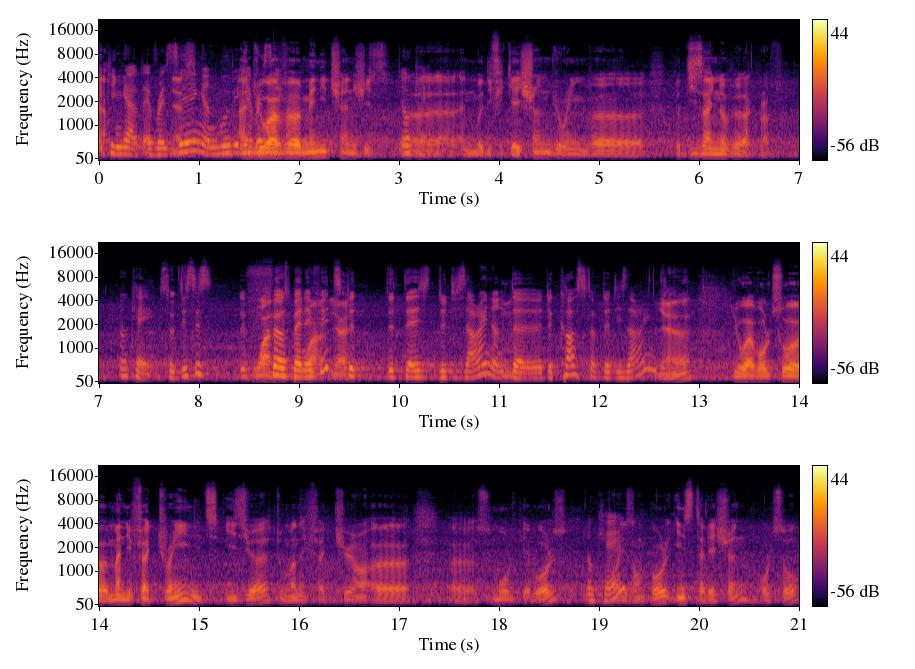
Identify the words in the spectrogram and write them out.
taking out everything Yes. and moving and everything. And you have uh, many changes Okay. uh, and modification during the, the design of the aircraft. Okay, so this is the One, first one, yeah. the, the, the design and the, the cost of the design. Yeah, you have also uh, manufacturing. It's easier to manufacture uh, uh, small cables. Okay. For example, installation also.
